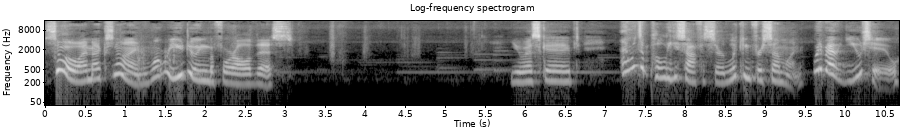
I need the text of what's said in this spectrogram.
So, I'm X9. What were you doing before all of this? You escaped. I was a police officer looking for someone. What about you two?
